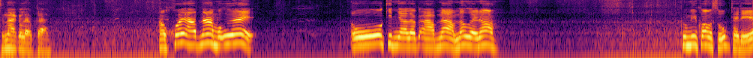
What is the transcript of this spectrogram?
ษณากันแล้วกัน เอาค่อยอาบน้ำบ่เอ้ยโอ้กินยาแล้วก็อาบน้ำเนาะเอ้ยเนาะคือมีความสุขแต่เด้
